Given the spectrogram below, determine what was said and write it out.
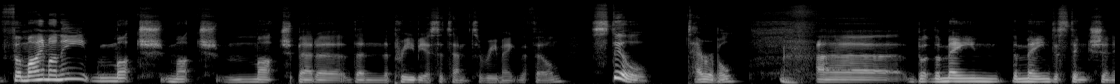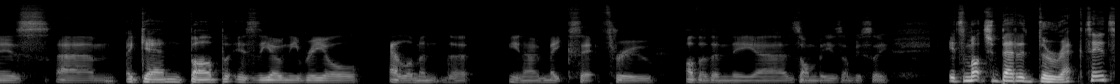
For my money, much, much, much better than the previous attempt to remake the film. Still terrible. uh, but the main the main distinction is um, again, Bub is the only real element that you know makes it through other than the uh, zombies obviously it's much better directed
